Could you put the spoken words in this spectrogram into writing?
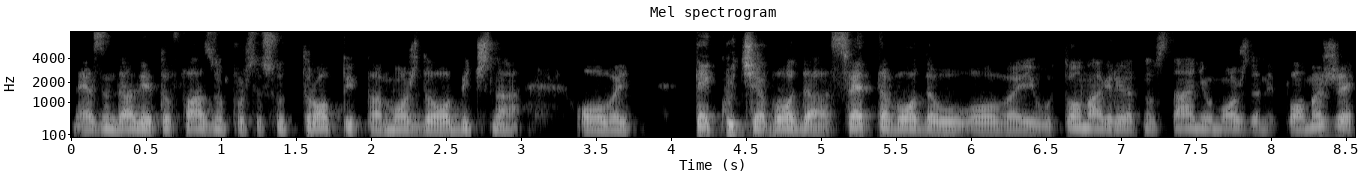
Ne znam da li je to fazno, pošto su tropi, pa možda obična ovaj, tekuća voda, sveta voda u, ovaj, u tom agregatnom stanju možda ne pomaže.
